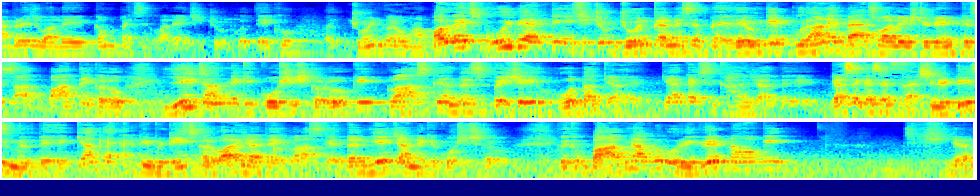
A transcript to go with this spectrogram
एवरेज वाले, कम पैसे वाले इंस्टीट्यूट को देखो और ज्वाइन करो वहाँ और गाइस कोई भी एक्टिंग इंस्टीट्यूट ज्वाइन करने से पहले उनके पुराने बैच वाले स्टूडेंट के साथ बातें करो, ये जानने की कोशिश करो कि क्लास के अंदर स्पेशली होता क्या है क्या क्या सिखाए जाते हैं कैसे कैसे फैसिलिटीज़ मिलते हैं क्या क्या एक्टिविटीज़ करवाए जाते हैं क्लास के अंदर, ये जानने की कोशिश करो। क्योंकि बाद में आप लोग को रिग्रेट ना हो कि, यार,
